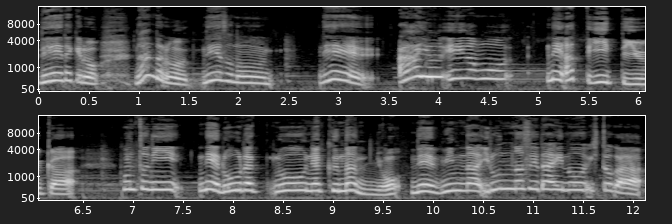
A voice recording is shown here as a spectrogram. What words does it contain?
ねだけど、なんだろう、ねその、ねああいう映画もね、あっていいっていうか、本当にね、老若、老若男女、ね、みんないろんな世代の人が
